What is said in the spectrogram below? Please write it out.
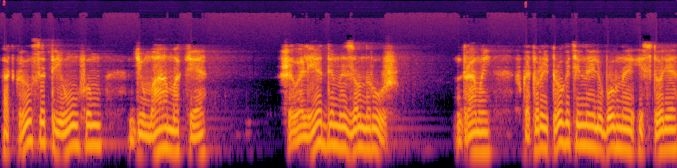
открылся триумфом Дюма Маке «Шевалье де Мезон Руж», драмой, в которой трогательная любовная история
